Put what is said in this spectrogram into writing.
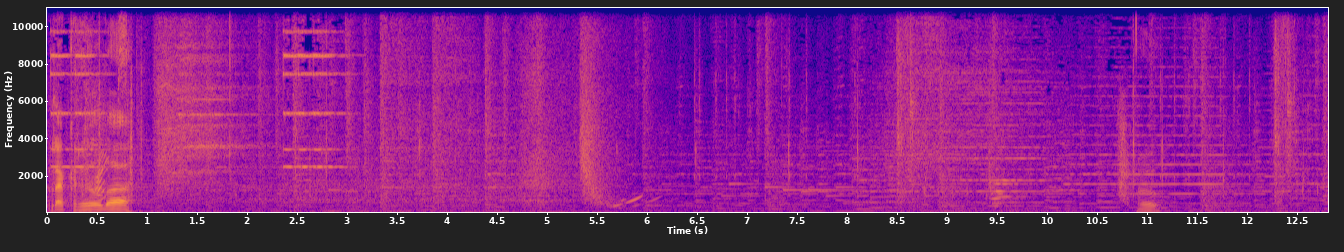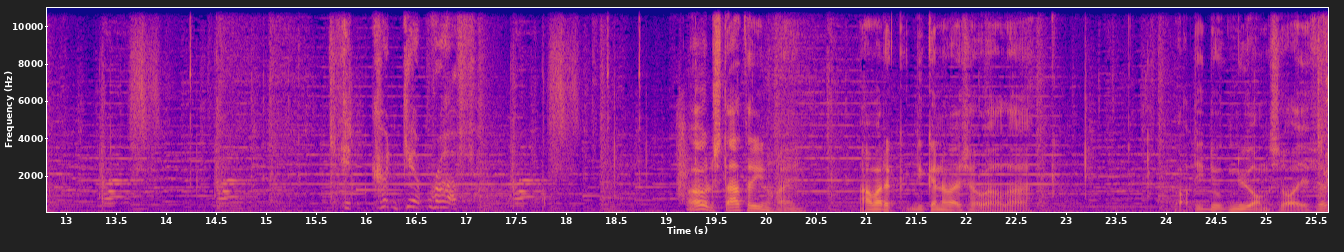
Lekker Hilda. Staat er hier nog één. Ah, maar die kunnen wij zo wel... eh die doe ik nu anders wel even.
